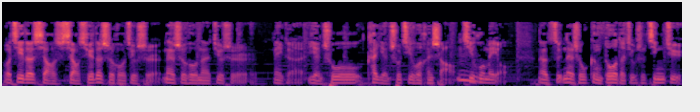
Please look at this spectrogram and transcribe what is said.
我记得小小学的时候，就是那时候呢，就是那个演出看演出机会很少，嗯几乎没有。那最那时候更多的就是京剧。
